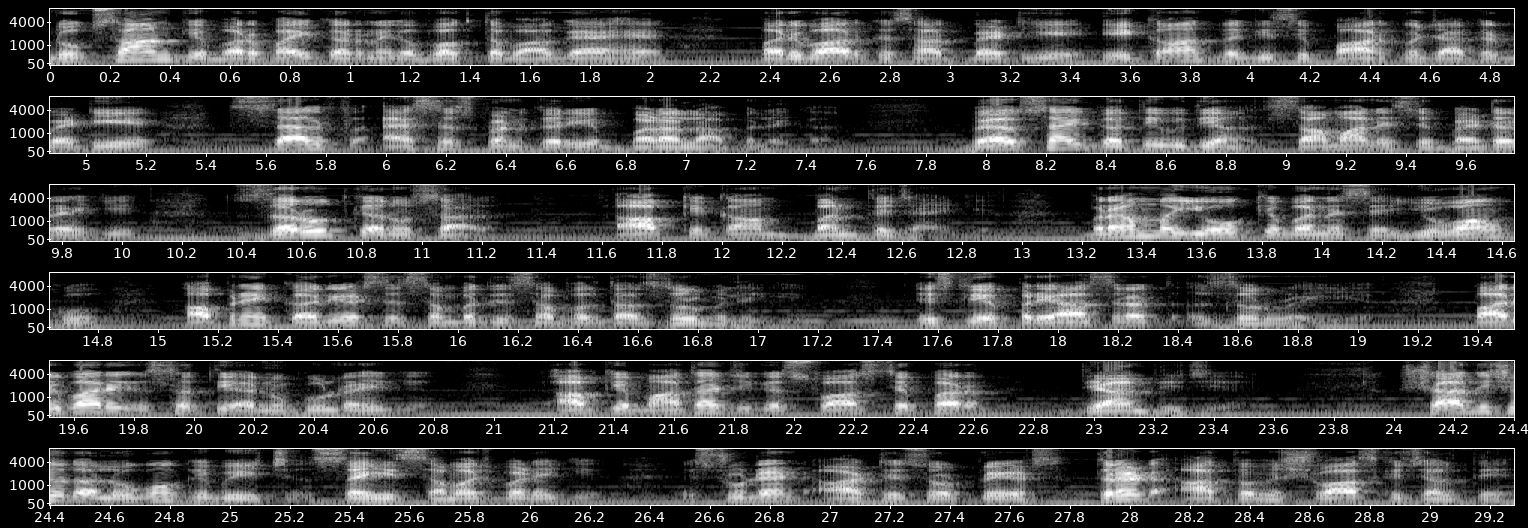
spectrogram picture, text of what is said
नुकसान की भरपाई करने का वक्त अब आ गया है। परिवार के साथ बैठिए, एकांत में किसी पार्क में जाकर बैठिए, सेल्फ असेसमेंट करिए, बड़ा लाभ मिलेगा। व्यवसायिक गतिविधियाँ सामान्य से बेटर रहेगी। ज़रूरत के अनुसार आपके काम बनते जाएँगे। ब्रह्म योग के बनने से युवाओं को अपने करियर से संबंधित सफलता ज़रूर मिलेगी। इसलिए प्रयासरत ज़रूर रहिए। पारिवारिक स्थिति अनुकूल रहेगी। आपके माता जी के स्वास्थ्य पर ध्यान दीजिए। शादीशुदा लोगों के बीच सही समझ बढ़ेगी। स्टूडेंट, आर्टिस्ट और प्लेयर्स दृढ़ आत्मविश्वास के चलते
